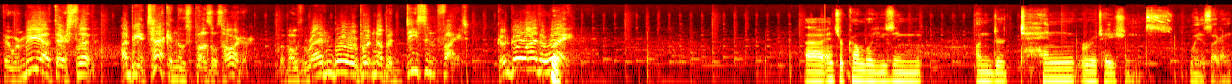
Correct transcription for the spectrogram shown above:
If it were me out there, Slip, I'd be attacking those puzzles harder. But both red and blue are putting up a decent fight. Could go either way. Uh, enter combo using under 10 rotations. Wait a second.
